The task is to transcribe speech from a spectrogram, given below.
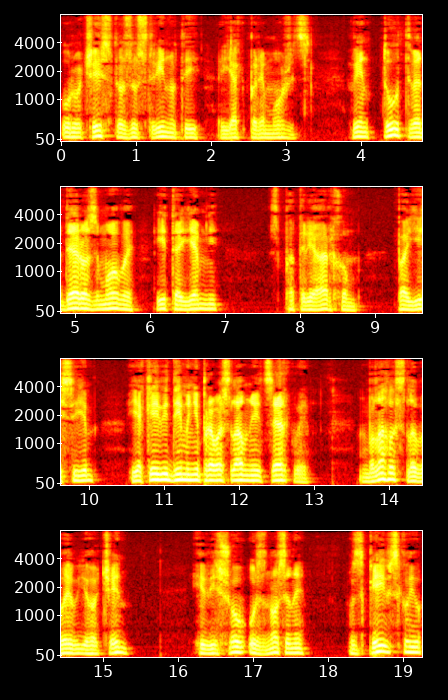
урочисто зустрінутий як переможець, він тут веде розмови і таємні з патріархом Паїсієм, який від імені Православної церкви благословив його чин і війшов у зносини з київською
